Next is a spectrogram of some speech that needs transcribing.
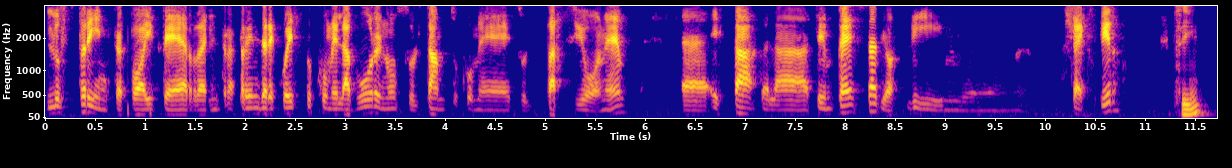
lo sprint poi per intraprendere questo come lavoro e non soltanto come passione, eh, è stata la tempesta di, di mm, Shakespeare. Sì.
